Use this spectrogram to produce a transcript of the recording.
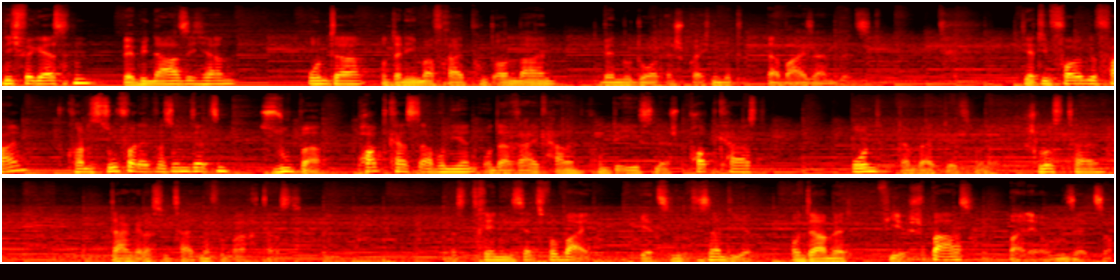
Nicht vergessen, Webinar sichern unter unternehmerfreiheit.online, wenn du dort entsprechend mit dabei sein willst. Dir hat die Folge gefallen? Du konntest sofort etwas umsetzen? Super. Podcast abonnieren unter reikhanen.de slash podcast. Und dann bleibt jetzt nur der Schlussteil. Danke, dass du Zeit mit verbracht hast. Das Training ist jetzt vorbei. Jetzt liegt es an dir. Und damit viel Spaß bei der Umsetzung.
